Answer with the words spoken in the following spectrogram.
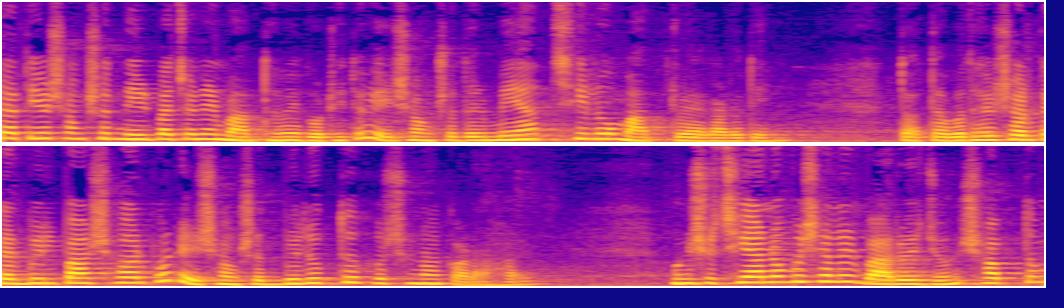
জাতীয় সংসদ নির্বাচনের মাধ্যমে গঠিত এই সংসদের মেয়াদ ছিল মাত্র এগারো দিন। তত্ত্বাবধায়ক সরকার বিল পাশ হওয়ার পর এই সংসদ বিলুপ্ত ঘোষণা করা হয়। উনিশশো ছিয়ানব্বই সালের বারোই জুন সপ্তম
